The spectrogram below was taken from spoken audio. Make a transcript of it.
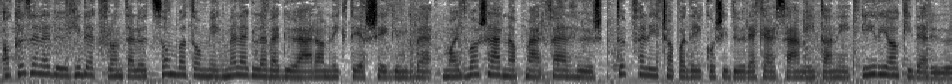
A közeledő hidegfront előtt szombaton még meleg levegő áramlik térségünkbe, majd vasárnap már felhős, többfelé csapadékos időre kell számítani, írja a kiderül.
